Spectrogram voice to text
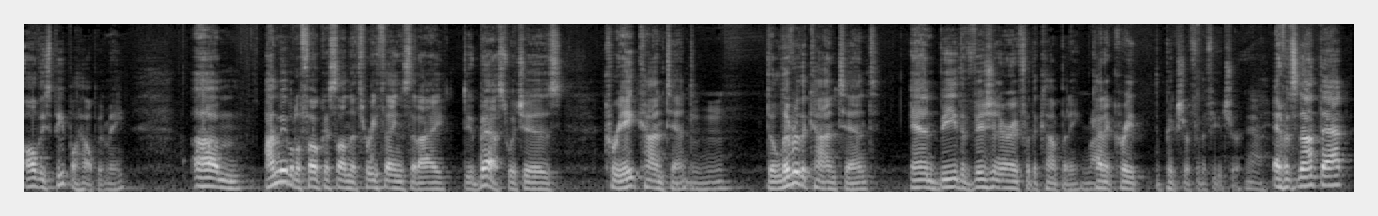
all these people helping me, um, I'm able to focus on the three things that I do best, which is create content, mm-hmm. deliver the content, and be the visionary for the company. Right. Kind of create the picture for the future. Yeah. And if it's not that,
